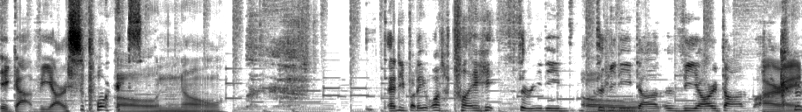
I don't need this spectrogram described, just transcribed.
it got VR support. Oh no. Anybody want to play 3D Oh. 3D Don, VR Don? All right, all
